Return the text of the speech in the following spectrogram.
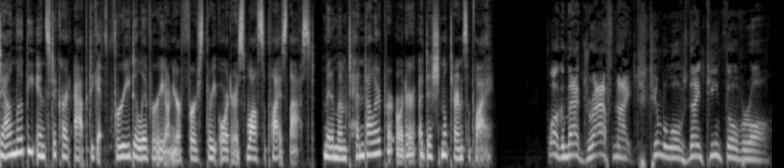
Download the Instacart app to get free delivery on your first three orders while supplies last. Minimum $10 per order, additional term supply. Welcome back. Draft night. Timberwolves 19th overall.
